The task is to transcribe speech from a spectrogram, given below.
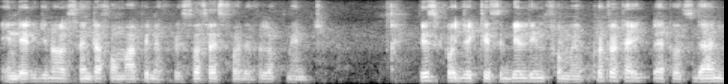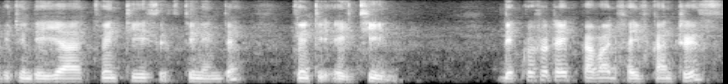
and the Regional Center for Mapping of Resources for Development. This project is building from a prototype that was done between the year 2016 and 2018. The prototype covered five countries,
